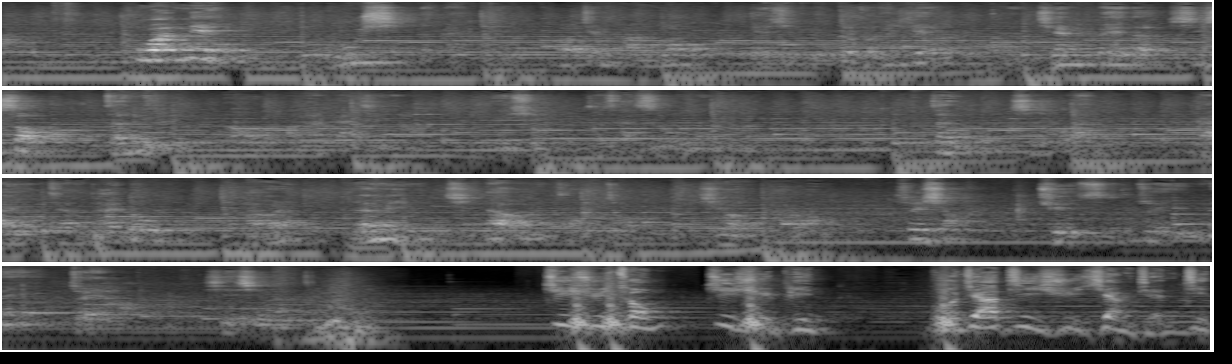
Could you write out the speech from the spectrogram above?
观念无形的概念。抱歉，反攻也许有各种意见，谦卑的吸收整理，啊，把它改进好。也许这才是我们政府机关该有这样态度。台湾人民期待我们这样做，希望台湾虽小却是最美最好。谢谢大家，继续冲，继续拼，国家继续向前进。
